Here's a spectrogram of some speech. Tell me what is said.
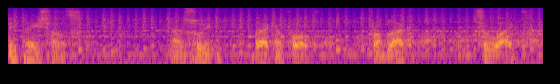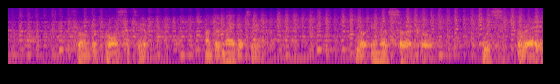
Be patient and swing back and forth from black to white, from the positive and the negative. Your inner circle is gray.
